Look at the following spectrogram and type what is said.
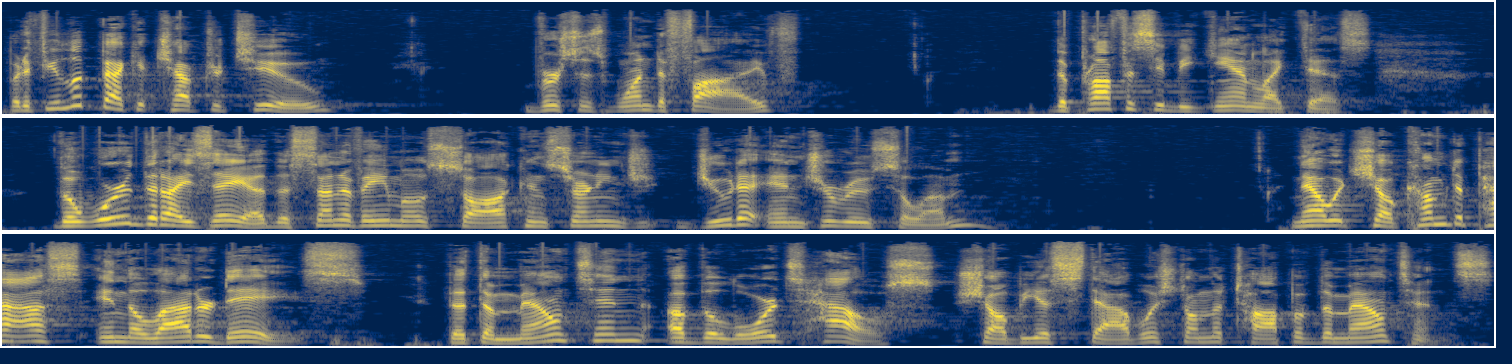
But if you look back at chapter two, verses one to five, the prophecy began like this. The word that Isaiah, the son of Amos, saw concerning J- Judah and Jerusalem. Now it shall come to pass in the latter days that the mountain of the Lord's house shall be established on the top of the mountains,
